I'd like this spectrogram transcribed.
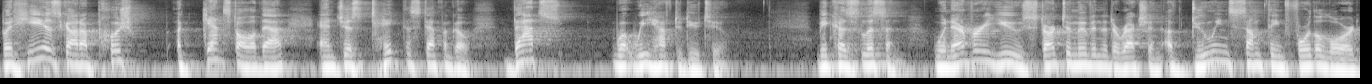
But he has got to push against all of that and just take the step and go. That's what we have to do too. Because listen, whenever you start to move in the direction of doing something for the Lord,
